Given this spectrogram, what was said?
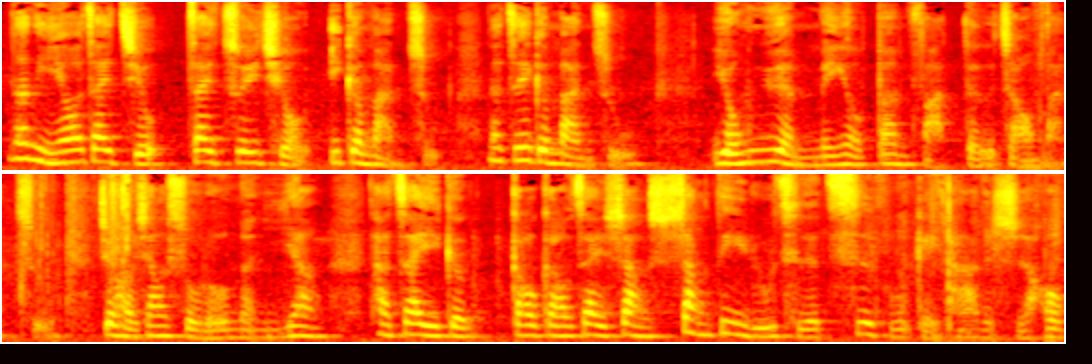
那你要再求、再追求一个满足，那这个满足永远没有办法得着满足，就好像所罗门一样，他在一个高高在上，上帝如此的赐福给他的时候，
